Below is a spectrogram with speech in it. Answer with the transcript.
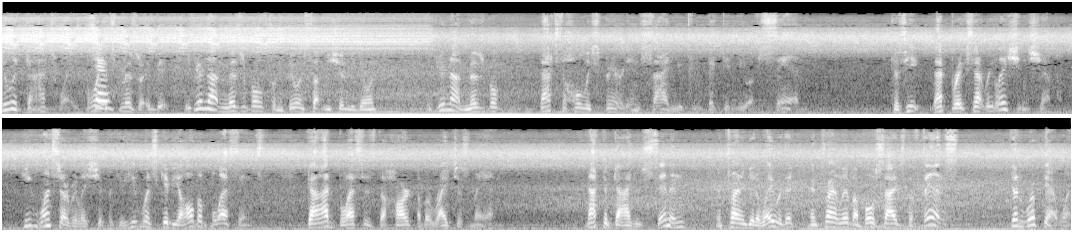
Do it God's way. Boy, So- it's miserable. If you're not miserable from doing something you shouldn't be doing, if you're not miserable, That's the Holy Spirit inside you convicting you of sin. Because he that breaks that relationship. He wants that relationship with you. He wants to give you all the blessings. God blesses the heart of a righteous man. Not the guy who's sinning and trying to get away with it and trying to live on both sides of the fence. Doesn't work that way.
